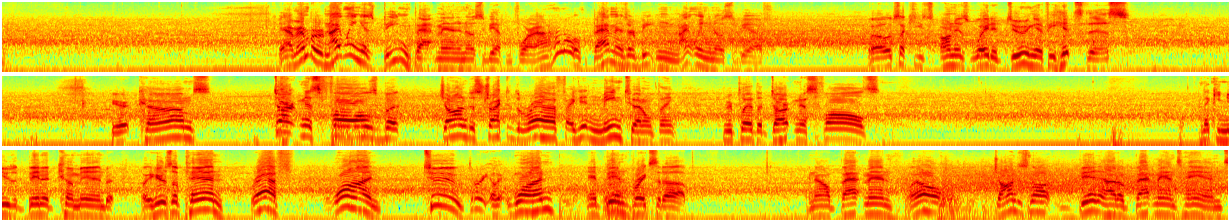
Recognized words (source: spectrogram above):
Yeah, I remember Nightwing has beaten Batman in OCBF before. I don't know if Batman's ever beaten Nightwing in OCBF. Well, it looks like he's on his way to doing it if he hits this. Here it comes. Darkness falls, but John distracted the ref. I didn't mean to, I don't think. Replay of the Darkness falls. I think he knew that Ben had come in, but wait, here's a pin. Ref. One, two, three. Okay, one, and Ben breaks it up. And now Batman, well, John does not Ben out of Batman's hands.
